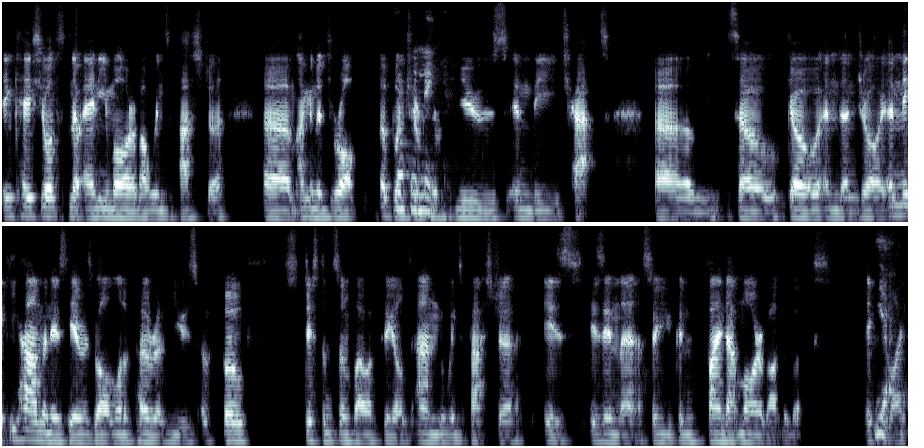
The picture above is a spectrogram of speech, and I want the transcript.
in case you want to know any more about Winter Pasture, um, I'm going to drop a bunch Definitely. of reviews in the chat. Um, so go and enjoy. And Nicky Harman is here as well. One of her reviews of both Distant Sunflower Fields and the Winter Pasture is is in there, so you can find out more about the books if yeah. you like.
